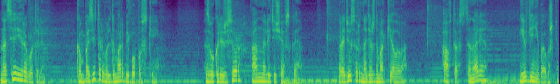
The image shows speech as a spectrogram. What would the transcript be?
Над серией работали композитор Вальдемар Бибоповский, звукорежиссер Анна Летичевская – Продюсер Надежда Маркелова. Автор сценария Евгений Бабушкин.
